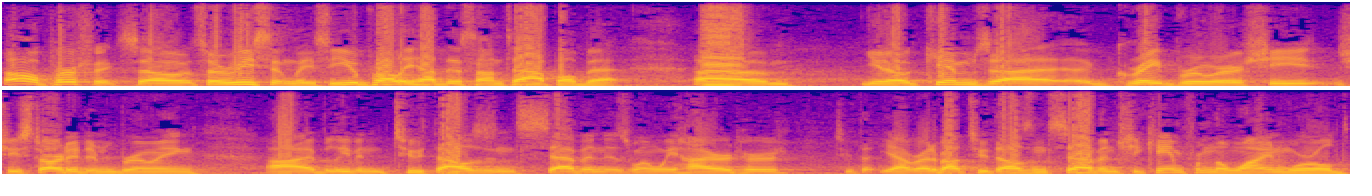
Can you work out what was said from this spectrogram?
Oh, perfect. So so recently. So you probably had this on tap. I'll bet. Um, you know, Kim's a great brewer. She she started in brewing, uh, I believe, in 2007 is when we hired her. Yeah, right about 2007. She came from the wine world,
